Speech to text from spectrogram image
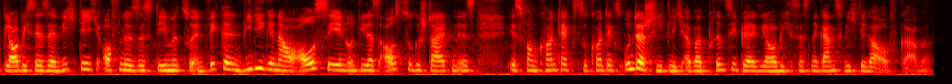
glaube ich, sehr, sehr wichtig, offene Systeme zu entwickeln. Wie die genau aussehen und wie das auszugestalten ist, ist von Kontext zu Kontext unterschiedlich. Aber prinzipiell, glaube ich, ist das eine ganz wichtige Aufgabe.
